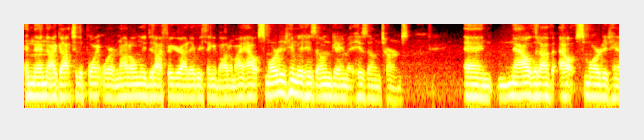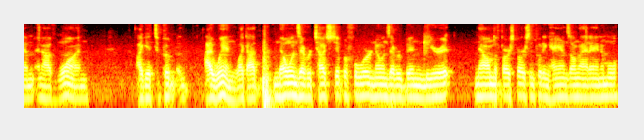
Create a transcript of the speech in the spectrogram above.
And then I got to the point where not only did I figure out everything about him, I outsmarted him at his own game at his own terms. And now that I've outsmarted him and I've won, I get to put I win. Like I no one's ever touched it before, no one's ever been near it. Now I'm the first person putting hands on that animal.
